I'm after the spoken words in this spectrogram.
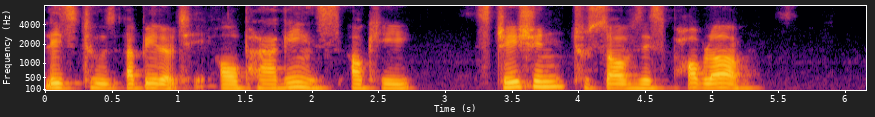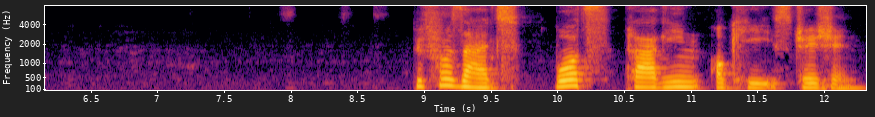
leads to the ability of plugins orchestration to solve this problem. Before that, what's plugin orchestration?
